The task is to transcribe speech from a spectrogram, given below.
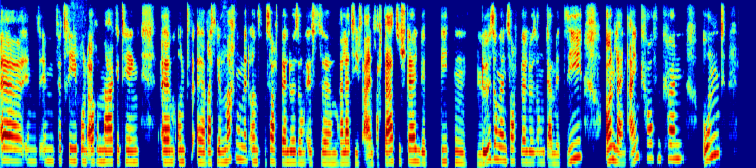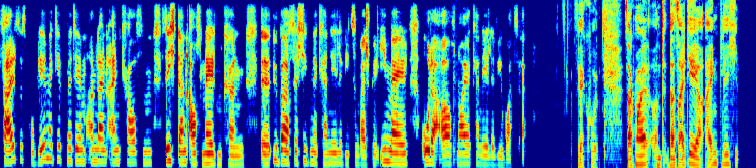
äh, im, im Vertrieb und auch im Marketing. Ähm, und äh, was wir machen mit unseren Softwarelösungen ist ähm, relativ einfach darzustellen. Wir bieten Lösungen, Softwarelösungen, damit Sie online einkaufen können und falls es Probleme gibt mit dem Online-Einkaufen, sich dann auch melden können äh, über verschiedene Kanäle wie zum Beispiel E-Mail oder auch neue Kanäle wie WhatsApp. Sehr cool. Sag mal, und da seid ihr ja eigentlich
